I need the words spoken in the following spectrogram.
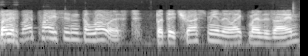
But if my price isn't the lowest, but they trust me and they like my design,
